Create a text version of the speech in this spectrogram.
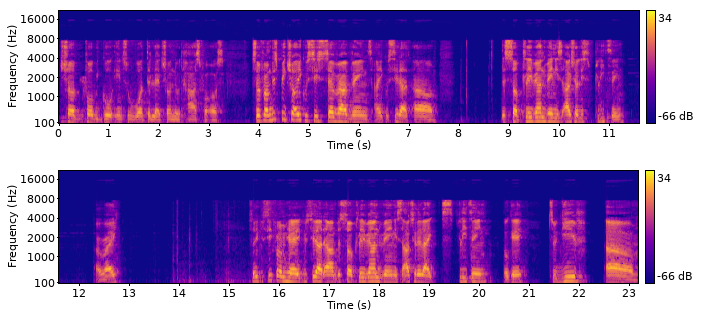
picture before we go into what the lecture note has for us. So from this picture, you could see several veins and you could see that um, the subclavian vein is actually splitting. All right. So you can see from here, you can see that um, the subclavian vein is actually like splitting, okay, to give um,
